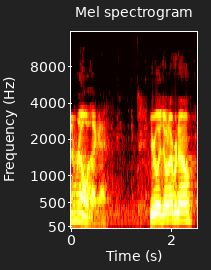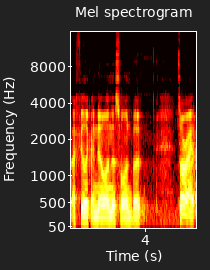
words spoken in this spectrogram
Never know with that guy. You really don't ever know? I feel like I know on this one, but it's all right.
